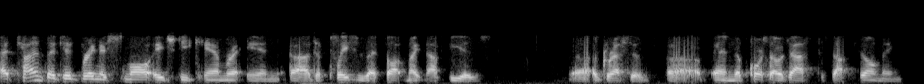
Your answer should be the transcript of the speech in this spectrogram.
At times, I did bring a small HD camera in uh, to places I thought might not be as uh, aggressive. Uh, and of course, I was asked to stop filming,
